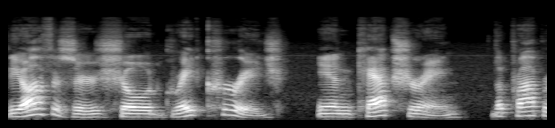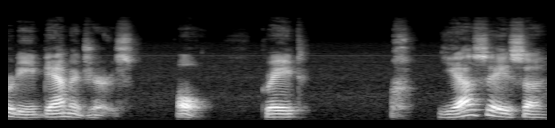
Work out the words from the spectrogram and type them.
The officers showed great courage in capturing the property damagers. Oh, great. Yes, Asa,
